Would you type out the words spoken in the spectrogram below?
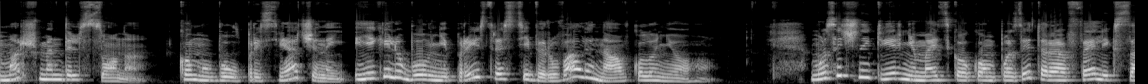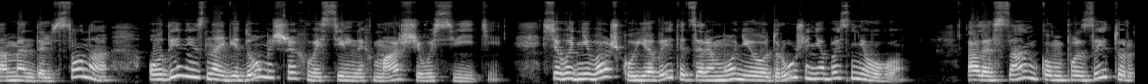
Марш Мендельсона. Кому був присвячений і які любовні пристрасті вирували навколо нього. Музичний твір німецького композитора Фелікса Мендельсона один із найвідоміших весільних маршів у світі. Сьогодні важко уявити церемонію одруження без нього. Але сам композитор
